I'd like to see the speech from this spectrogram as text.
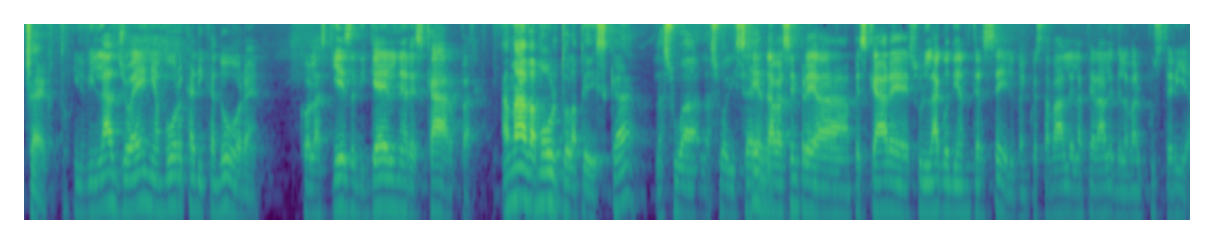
Certo. Il villaggio Eni a Borca di Cadore, con la chiesa di Gellner e Scarpa. Amava molto la pesca, la sua, la sua riserva. Sì, andava sempre a pescare sul lago di Anterselva, in questa valle laterale della Valpusteria.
